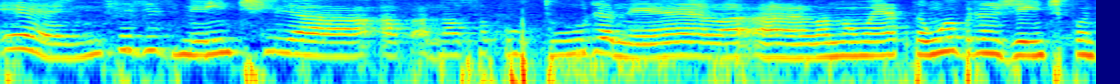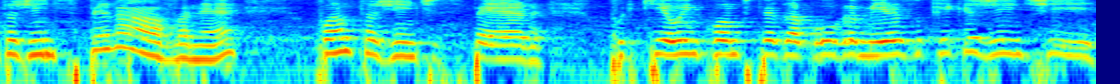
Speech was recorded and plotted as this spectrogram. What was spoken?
É, infelizmente a, a, a, nossa cultura, né, ela, ela não é tão abrangente quanto a gente esperava, né? Quanto a gente espera. Porque eu, enquanto pedagoga mesmo, o que, que a gente,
